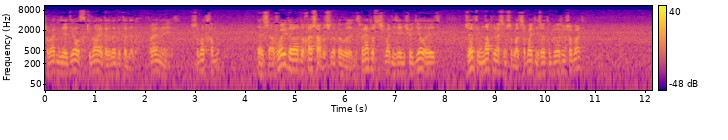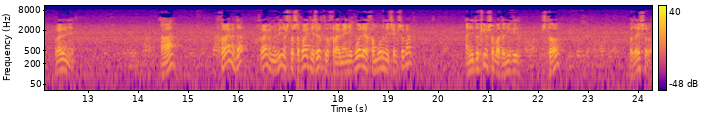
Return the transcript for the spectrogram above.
Шаббат нельзя делать скилла и так далее, и так далее. Правильно или нет? Шаббат хамур. Дальше. А войда духа шаббат. Что такое войда? Несмотря на то, что шаббат нельзя ничего делать, жертву на приносим шаббат. Шаббат не жертву приносим шаббат. Правильно нет? А? В храме, да? Храме, но видим, что шаббат не жертвы в храме, они более хамурные, чем шаббат. Они духим шаббат, у них. Что? Подай шаро.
